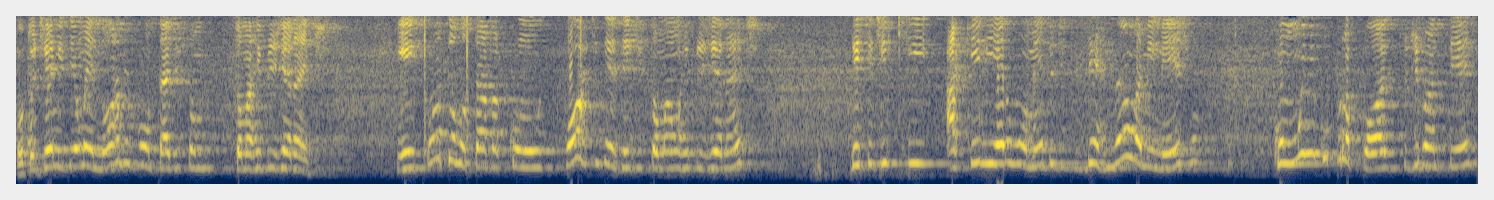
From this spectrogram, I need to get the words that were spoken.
Outro dia me deu uma enorme vontade de tom tomar refrigerante. E enquanto eu lutava com um forte desejo de tomar um refrigerante, decidi que aquele era o momento de dizer não a mim mesmo, com o único propósito de manter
